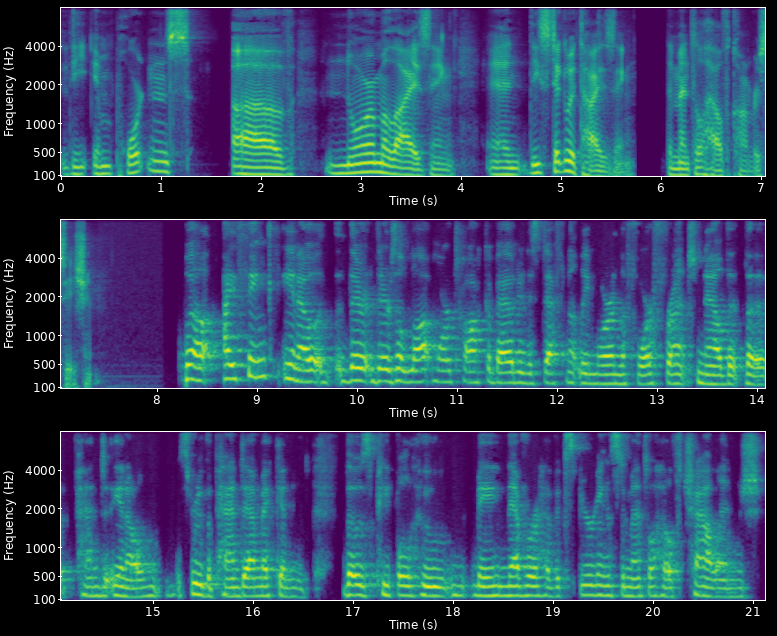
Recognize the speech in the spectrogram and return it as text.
the importance of normalizing and destigmatizing the mental health conversation. Well, I think you know there there's a lot more talk about it. Is definitely more in the forefront now that the pand you know through the pandemic and those people who may never have experienced a mental health challenge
